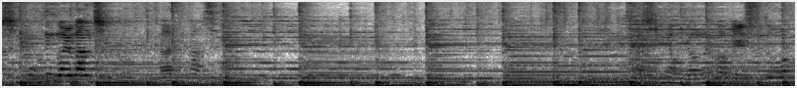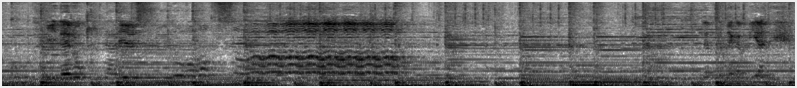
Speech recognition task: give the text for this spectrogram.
또다시 모든 걸 망칠 것 같아서. 다시 명령을 어길 수도 없고 이대로 기다릴 수도 없어 래프 내가 미안해.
